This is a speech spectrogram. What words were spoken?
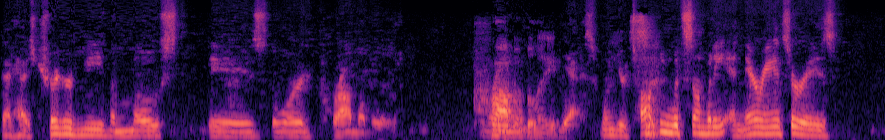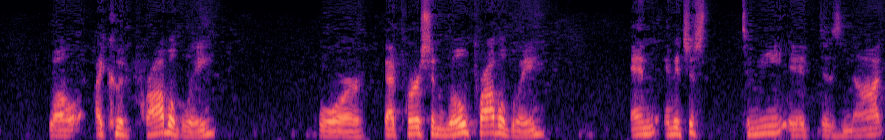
that has triggered me the most is the word probably. Probably. When, yes. When you're talking with somebody and their answer is well, I could probably, or that person will probably, and and it just to me it does not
